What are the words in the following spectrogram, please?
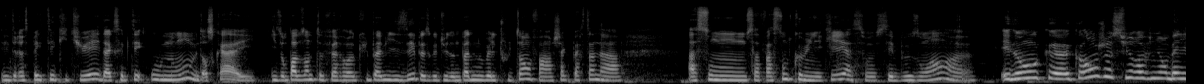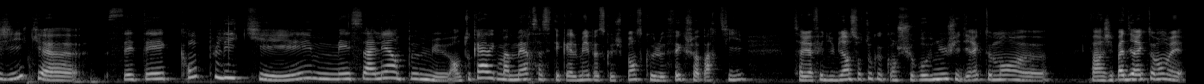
et de respecter qui tu es et d'accepter ou non. Mais dans ce cas, ils n'ont pas besoin de te faire culpabiliser parce que tu donnes pas de nouvelles tout le temps. Enfin, chaque personne a, a son, sa façon de communiquer, a ses besoins. Euh. Et donc, euh, quand je suis revenue en Belgique, euh, c'était compliqué, mais ça allait un peu mieux. En tout cas, avec ma mère, ça s'était calmé parce que je pense que le fait que je sois partie, ça lui a fait du bien. Surtout que quand je suis revenue, j'ai directement. Enfin, j'ai pas directement, mais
